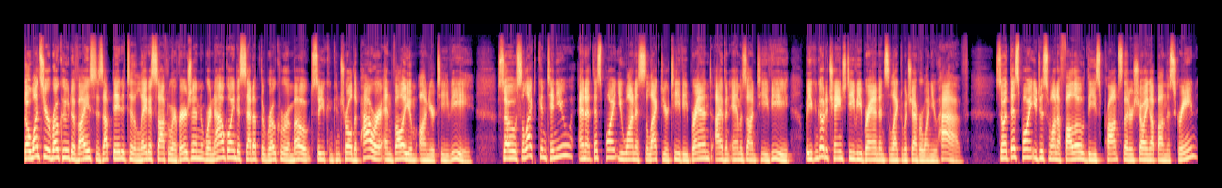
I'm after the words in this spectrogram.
So once your Roku device is updated to the latest software version, we're now going to set up the Roku remote so you can control the power and volume on your TV. So select continue, and at this point you want to select your TV brand. I have an Amazon TV, but you can go to change TV brand and select whichever one you have. So at this point, you just want to follow these prompts that are showing up on the screen.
